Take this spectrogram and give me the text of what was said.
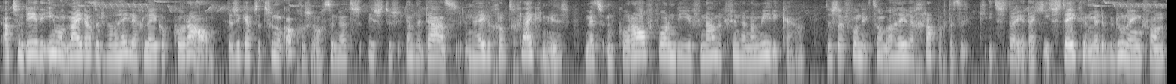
attendeerde iemand mij dat het wel heel erg leek op koraal. Dus ik heb het toen ook opgezocht. En dat is dus inderdaad een hele grote gelijkenis met een koraalvorm die je voornamelijk vindt in Amerika. Dus dat vond ik dan wel heel erg grappig. Dat, ik iets, dat, je, dat je iets tekent met de bedoeling van,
